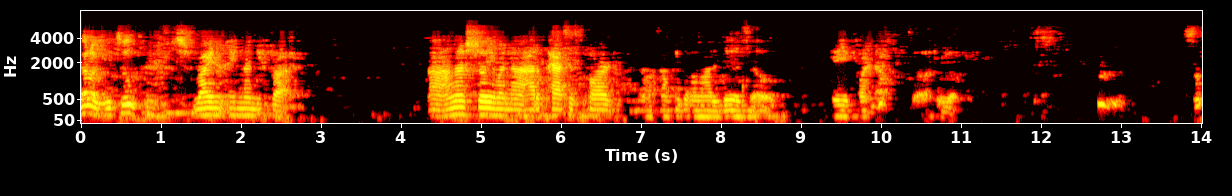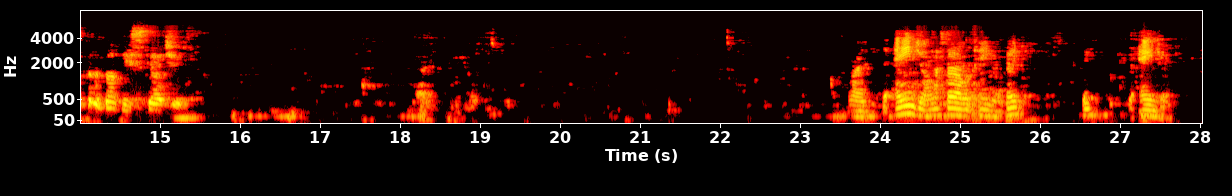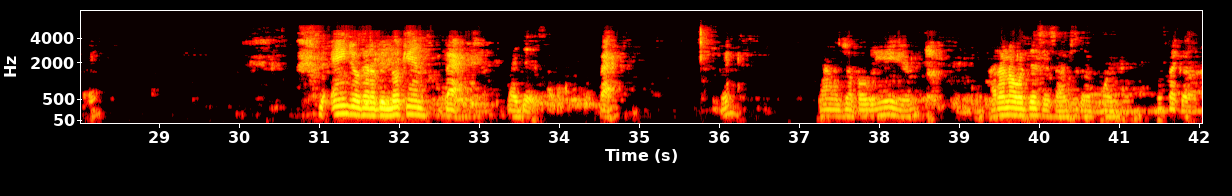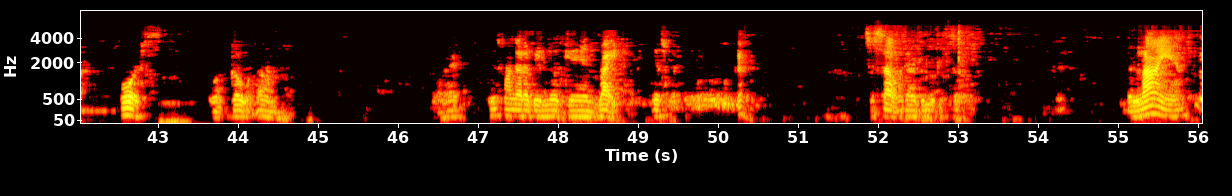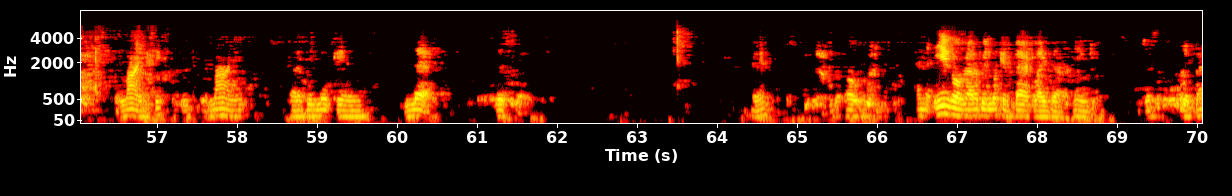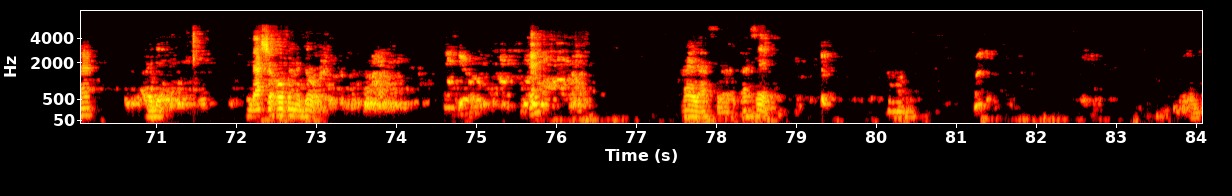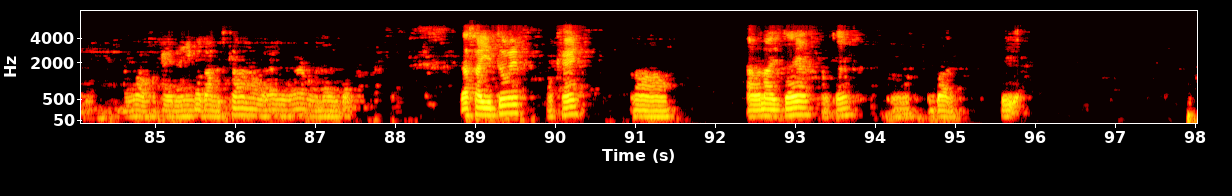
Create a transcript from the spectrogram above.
Hello YouTube, it's Raiden 895. Uh, I'm gonna show you right now how to pass this part. You know, some people don't know how to do it, so here you find out. So here we go. Something about these statues. Right, the angel. I'm gonna start out with the angel, okay? The angel. Okay? The angel gotta be looking back, like this, back. Okay. Now I'm gonna jump over here. I don't know what this is, so I'm just gonna point. Looks like a horse or goat. I. Alright. This one gotta be looking right. This way. Okay. So south. I gotta be looking south. The lion. The lion. See? The lion gotta be looking left. This way. Okay. Oh. And the eagle gotta be looking back like the angel. Just put it back like this. And that should open the door. Okay? Alright, that's uh, that's it. Well, okay, then you go down this tunnel, whatever, whatever, and then go. That's how you do it, okay? Um, have a nice day, okay? Uh, bye. See ya.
